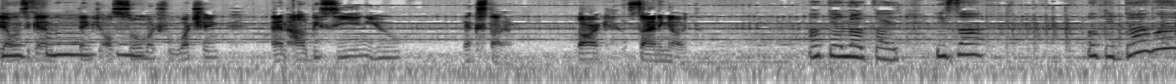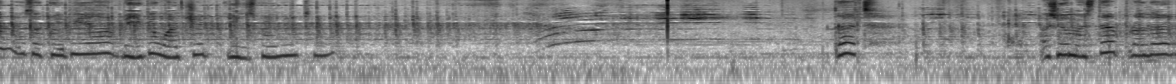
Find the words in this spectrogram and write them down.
Yeah, once again, thank you all so much for watching, and I'll be seeing you next time. Dark signing out. Okay, look, guys. He saw. Okay, that one is a creepy out, but you can watch it. You just me too. That. I'll show my stepbrother.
